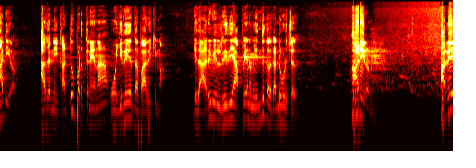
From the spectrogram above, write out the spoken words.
ஆடிடணும் அதை நீ கட்டுப்படுத்தினேன்னா உன் இதயத்தை பாதிக்குமா? இது அறிவியல் ரீதியாக அப்பயே நம்ம இந்துக்கள் கண்டுபிடிச்சது. ஆடிடணும் அதே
